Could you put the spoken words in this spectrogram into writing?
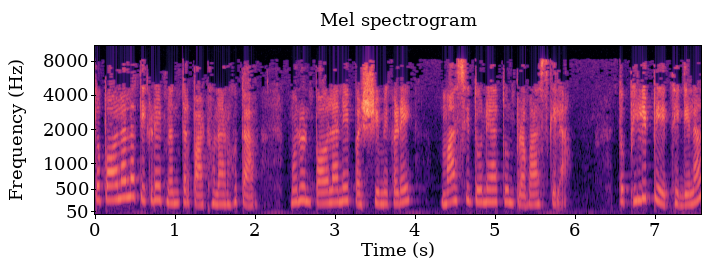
तो पौलाला तिकडे नंतर पाठवणार होता म्हणून पौलाने पश्चिमेकडे मासिदोनियातून प्रवास केला. तो फिलिप्पे येथे गेला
